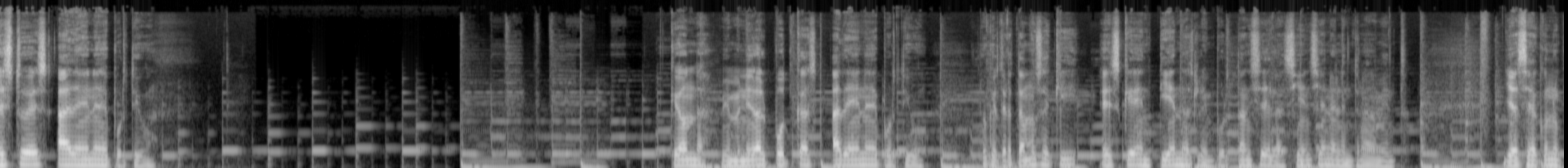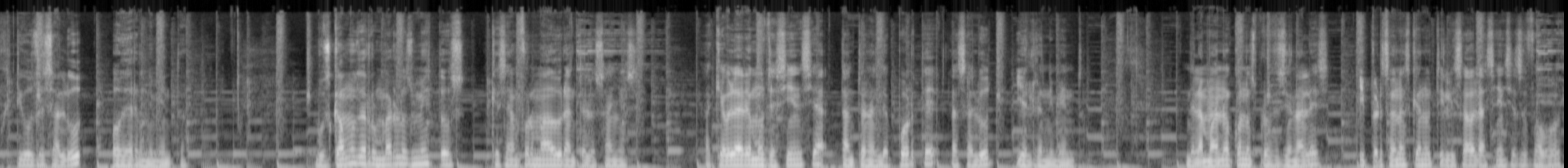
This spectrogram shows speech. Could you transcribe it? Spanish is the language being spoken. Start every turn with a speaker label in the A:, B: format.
A: Esto es ADN Deportivo. ¿Qué onda? Bienvenido al podcast ADN Deportivo. Lo que tratamos aquí es que entiendas la importancia de la ciencia en el entrenamiento, ya sea con objetivos de salud o de rendimiento. Buscamos derrumbar los mitos que se han formado durante los años. Aquí hablaremos de ciencia tanto en el deporte, la salud y el rendimiento. De la mano con los profesionales y personas que han utilizado la ciencia a su favor,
